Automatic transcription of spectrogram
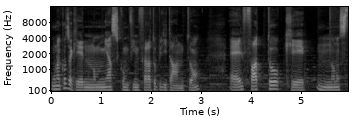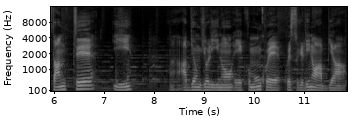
Una cosa che non mi ha sconfinferato più di tanto è il fatto che nonostante I eh, abbia un violino e comunque questo violino abbia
